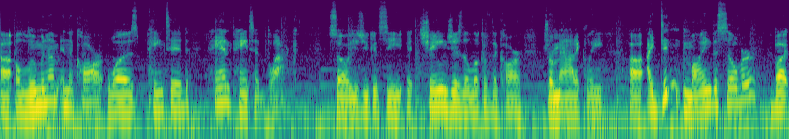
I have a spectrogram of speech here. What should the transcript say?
uh, aluminum in the car was painted, hand painted black. So as you can see, it changes the look of the car dramatically. Uh, I didn't mind the silver, but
